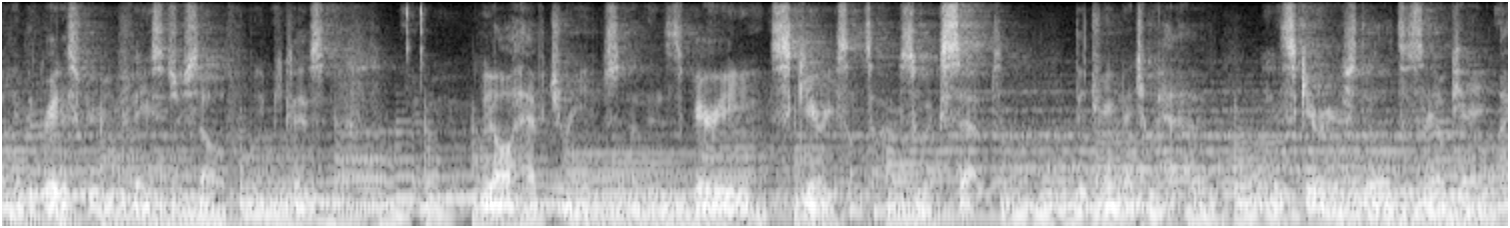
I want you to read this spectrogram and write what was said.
I think the greatest fear you face is yourself because we all have dreams, and it's very scary sometimes to accept the dream that you have. And it's scarier still to say, okay, I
